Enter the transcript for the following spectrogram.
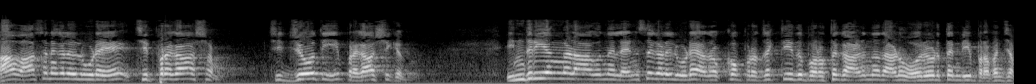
ആ വാസനകളിലൂടെ ചിത്പ്രകാശം ചിജ്യോതി പ്രകാശിക്കുന്നു. ഇന്ദ്രിയങ്ങളാകുന്ന ലെൻസുകളിലൂടെ അതൊക്കെ പ്രൊജക്ട് ചെയ്ത് പുറത്ത് കാണുന്നതാണ് ഓരോരുത്തന്റെയും പ്രപഞ്ചം.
